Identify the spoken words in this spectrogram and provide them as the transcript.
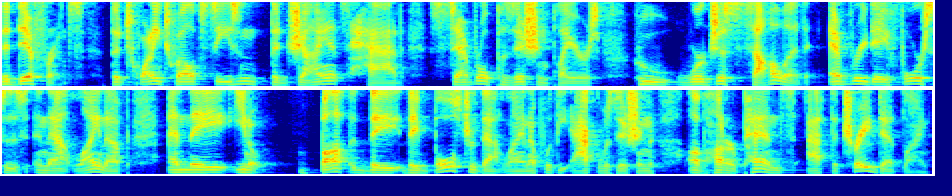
The difference the 2012 season, the Giants had several position players who were just solid, everyday forces in that lineup, and they, you know, but they they bolstered that lineup with the acquisition of Hunter Pence at the trade deadline.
